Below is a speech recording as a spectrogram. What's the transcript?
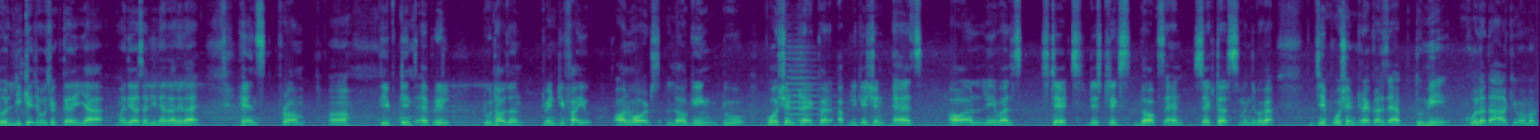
तो लिकेज होऊ शकतं. यामध्ये असं लिहिण्यात आलेलं आहे. Hence from fifteenth April two thousand twenty five onwards logging to Poshan tracker application as all levels states districts blocks and sectors म्हणजे बघा जे पोषण ट्रॅकर्स ॲप तुम्ही खोलत आहात किंवा मग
